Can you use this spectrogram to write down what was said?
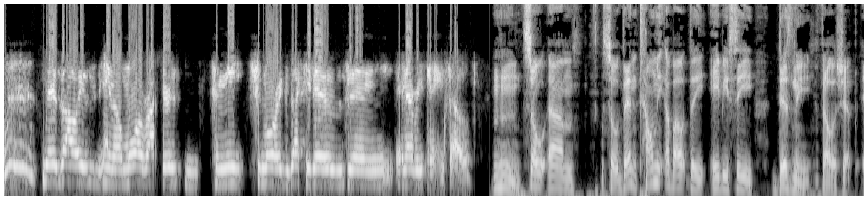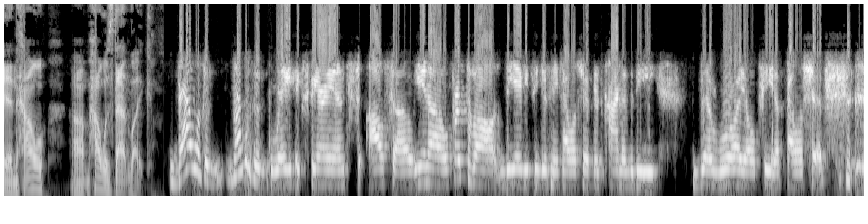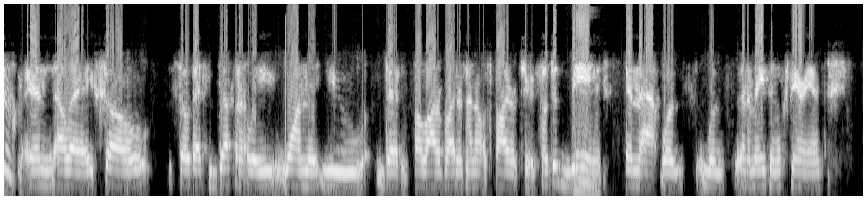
there's always you know more writers to meet, more executives and and everything. So hmm So, um, so then tell me about the ABC Disney Fellowship and how um, how was that like? That was a that was a great experience also. You know first of all the abc disney fellowship is kind of the the royalty of fellowships in la so so that's definitely one that you that a lot of writers i know aspire to. So just mm. being in that was was an amazing experience.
